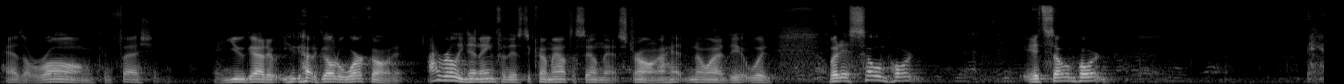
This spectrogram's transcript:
has a wrong confession, and you got to you got to go to work on it. I really didn't aim for this to come out to sound that strong. I had no idea it would, but it's so important. It's so important.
